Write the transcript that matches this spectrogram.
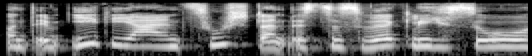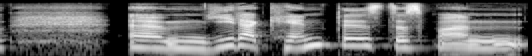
und im idealen Zustand ist es wirklich so, ähm, jeder kennt es, dass man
